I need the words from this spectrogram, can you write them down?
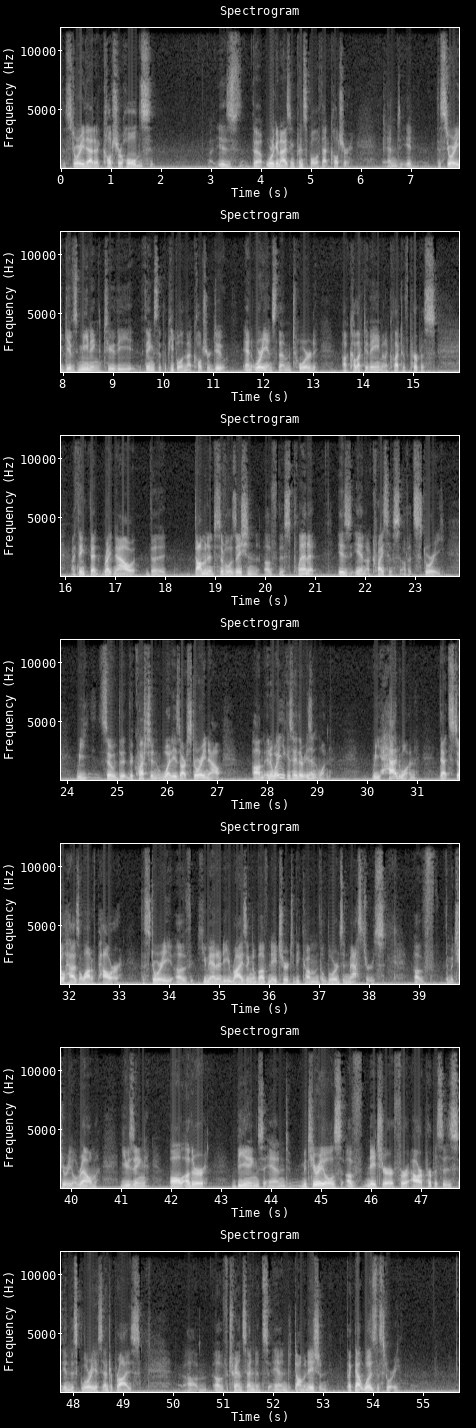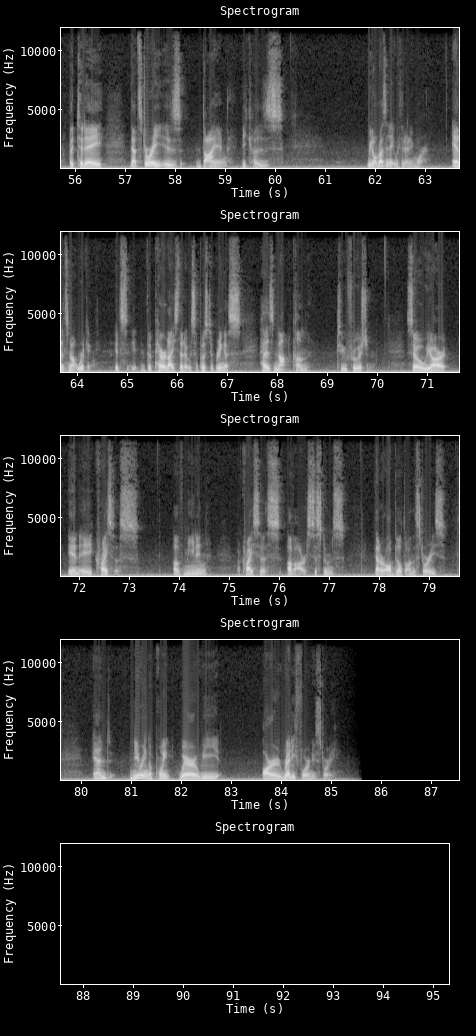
The story that a culture holds is the organizing principle of that culture. And it, the story gives meaning to the things that the people in that culture do and orients them toward a collective aim and a collective purpose. I think that right now, the dominant civilization of this planet is in a crisis of its story. We, so the, the question, what is our story now? Um, in a way, you could say there isn't one. We had one that still has a lot of power, the story of humanity rising above nature to become the lords and masters of the material realm, using all other beings and materials of nature for our purposes in this glorious enterprise um, of transcendence and domination. Like that was the story. But today, that story is dying because we don't resonate with it anymore. And it's not working. It's it, the paradise that it was supposed to bring us has not come to fruition. So we are in a crisis of meaning, a crisis of our systems that are all built on the stories, and nearing a point where we are ready for a new story.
